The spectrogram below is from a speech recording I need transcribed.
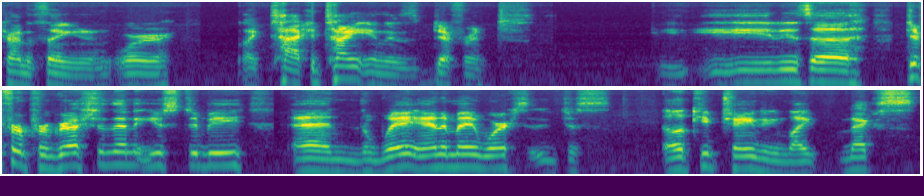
kind of thing where like Attack on Titan is different. It is a different progression than it used to be, and the way anime works, it just it'll keep changing. Like next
